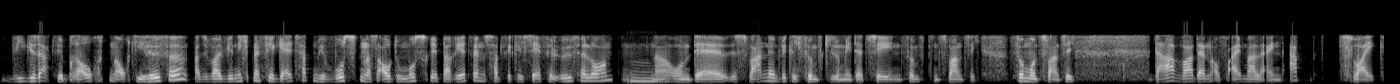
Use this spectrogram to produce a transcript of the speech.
wie gesagt, wir brauchten auch die Hilfe, also weil wir nicht mehr viel Geld hatten, wir wussten, das Auto muss repariert werden, es hat wirklich sehr viel Öl verloren. Mhm. Ne, und äh, es waren dann wirklich fünf Kilometer, zehn, 15, 20, 25. Da war dann auf einmal ein Ab Zweig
